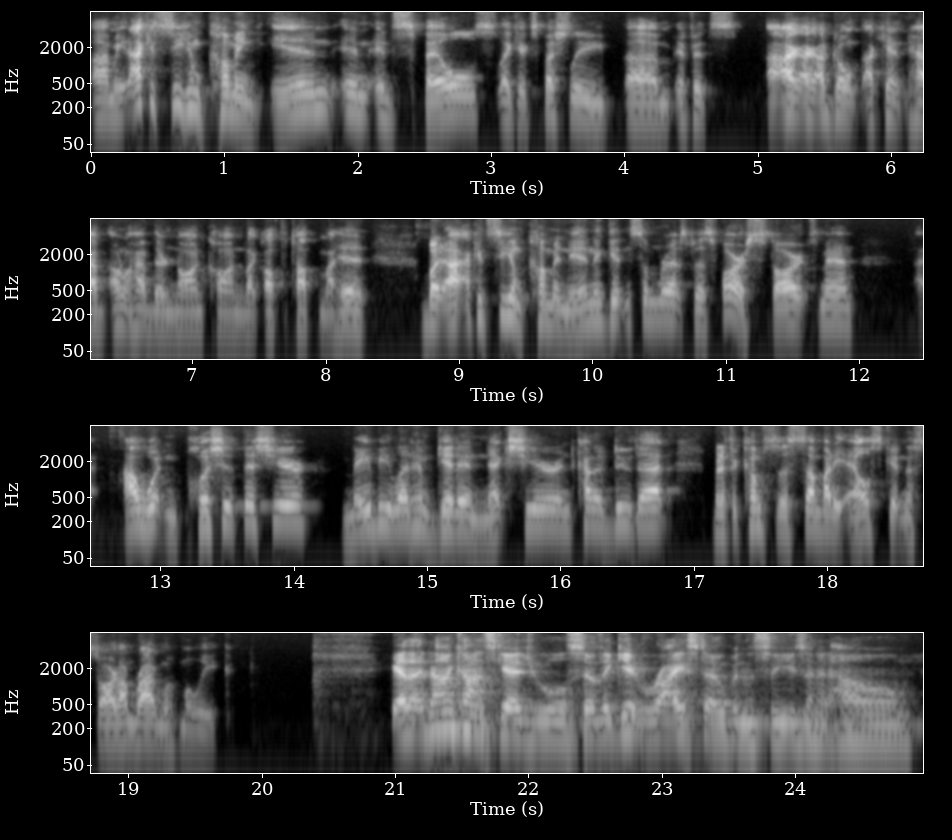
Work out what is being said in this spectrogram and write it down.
I mean, I could see him coming in in, in spells, like especially um, if it's I, I don't I can't have I don't have their non-con like off the top of my head, but I, I could see him coming in and getting some reps. But as far as starts, man, I, I wouldn't push it this year. Maybe let him get in next year and kind of do that. But if it comes to somebody else getting a start, I'm riding with Maalik. Yeah, that non-con schedule. So they get Rice to open the season at home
